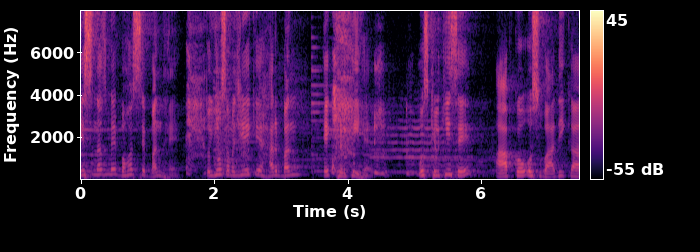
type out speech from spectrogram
इस नज्म में बहुत से बंद हैं। तो यूँ समझिए कि हर बंद एक खिड़की है। उस खिड़की से आपको उस वादी का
